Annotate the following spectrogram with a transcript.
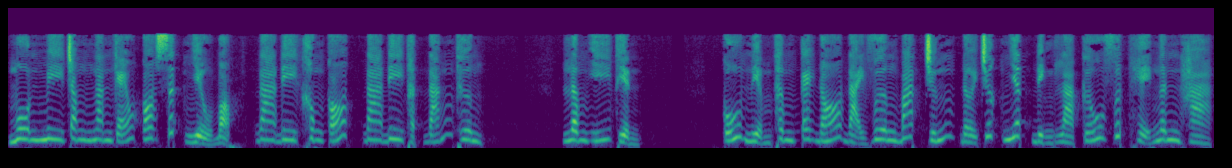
Môn mi trong ngăn kéo có rất nhiều bọc, đa đi không có, đa đi thật đáng thương. Lâm ý thiền. Cố niệm thâm cái đó đại vương bát chứng đời trước nhất định là cứu vứt hệ ngân hà.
